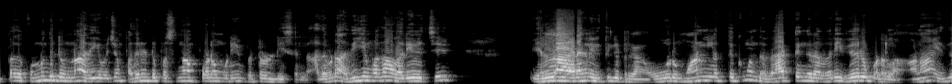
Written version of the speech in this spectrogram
இப்ப அதை கொண்டு வந்துட்டோம்னா அதிகபட்சம் பதினெட்டு பர்சன்ட் தான் போட முடியும் பெட்ரோல் டீசல். அதை விட அதிகமா தான் வரி வச்சு எல்லா இடங்களையும் வித்துக்கிட்டு இருக்காங்க. ஒவ்வொரு மாநிலத்துக்கும் அந்த வேட்டுங்கிற வரி வேறுபடலாம். ஆனா இது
